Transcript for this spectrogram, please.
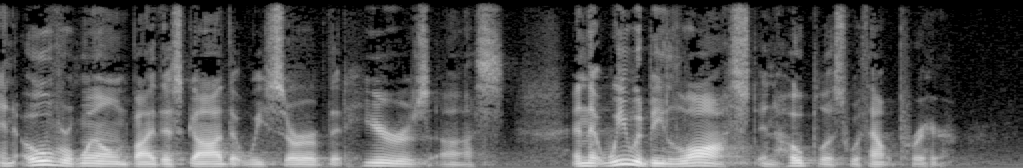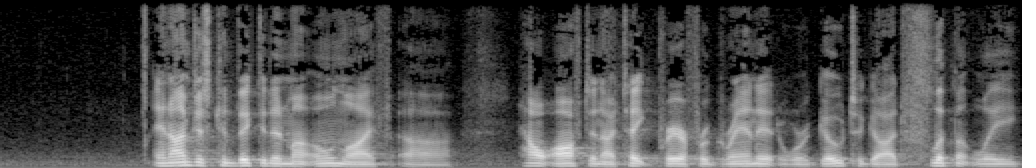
and overwhelmed by this God that we serve that hears us, and that we would be lost and hopeless without prayer. And I'm just convicted in my own life uh, how often I take prayer for granted or go to God flippantly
